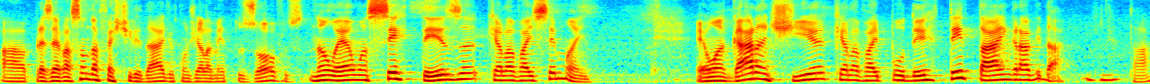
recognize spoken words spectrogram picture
a preservação da fertilidade, o congelamento dos ovos, não é uma certeza que ela vai ser mãe. É uma garantia que ela vai poder tentar engravidar. Uhum. Tá?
